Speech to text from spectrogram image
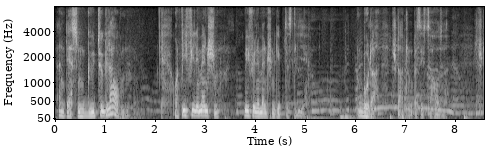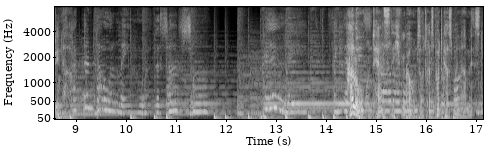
an dessen Güte glauben. Und wie viele Menschen, wie viele Menschen gibt es, die Buddha-Statuen bei sich zu Hause stehen haben? Hallo und herzlich willkommen zu Adress Podcast. Mein Name ist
